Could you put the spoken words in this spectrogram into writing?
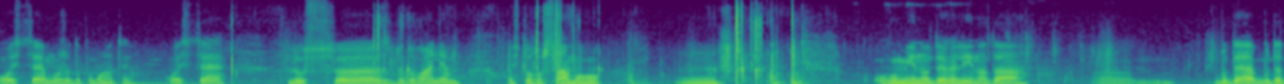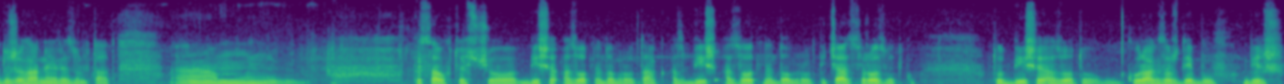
Ось це може допомагати. Ось це. Плюс е, з додаванням ось того ж самого м, гуміну дегаліна, да, е, буде, буде дуже гарний результат. Ем, Писав хтось, що більше азотне добриво. Так, аз- більш азотне добриво під час розвитку. Тут більше азоту. Курак завжди був більш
